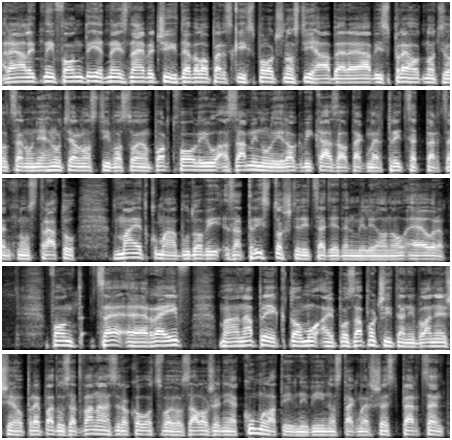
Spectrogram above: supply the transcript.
Realitný fond jednej z najväčších developerských spoločností HB Reavis prehodnotil cenu nehnuteľností vo svojom portfóliu a za minulý rok vykázal takmer 30-percentnú stratu. V majetku má budovy za 341 miliónov eur. Fond CE RAVE má napriek tomu aj po započítaní vlanejšieho prepadu za 12 rokov od svojho založenia kumulatívny výnos takmer 6%,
